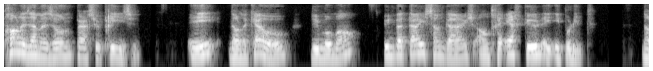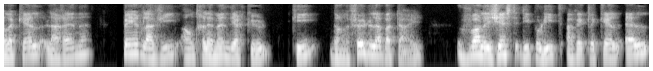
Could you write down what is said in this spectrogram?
prend les Amazones par surprise. Et dans le chaos du moment, une bataille s'engage entre Hercule et Hippolyte, dans laquelle la reine perd la vie entre les mains d'Hercule, qui, dans le feu de la bataille, voit le geste d'Hippolyte avec lequel elle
